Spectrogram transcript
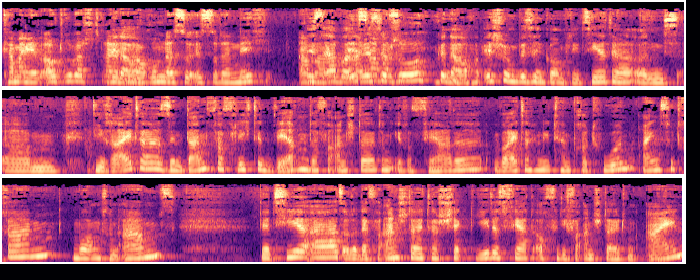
Kann man jetzt auch drüber streiten, genau. warum das so ist oder nicht. Aber ist aber ist alles aber so. Genau, ist schon ein bisschen komplizierter und ähm, die Reiter sind dann verpflichtet, während der Veranstaltung ihre Pferde weiterhin die Temperaturen einzutragen, morgens und abends. Der Tierarzt oder der Veranstalter checkt jedes Pferd auch für die Veranstaltung ein.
